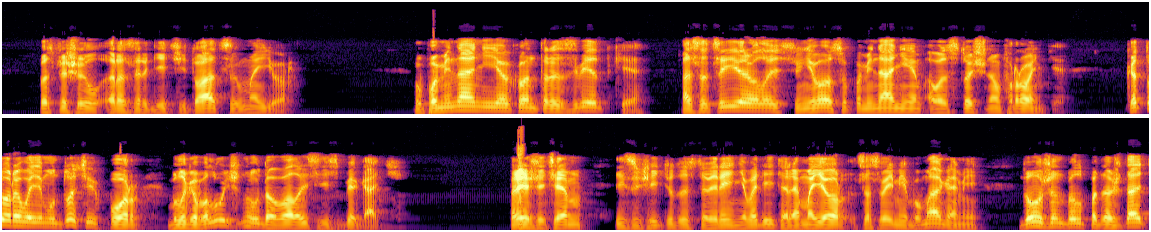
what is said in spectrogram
— поспешил разрядить ситуацию майор. Упоминание о контрразведке ассоциировалось у него с упоминанием о Восточном фронте, которого ему до сих пор благополучно удавалось избегать. Прежде чем изучить удостоверение водителя, майор со своими бумагами должен был подождать,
